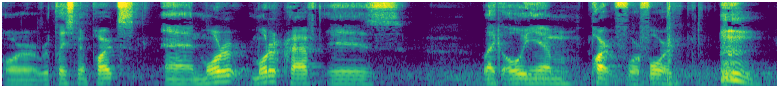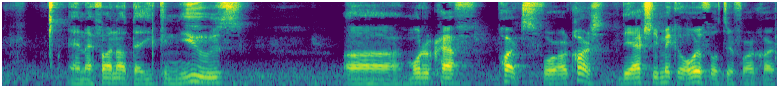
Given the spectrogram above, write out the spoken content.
or replacement parts and motor motorcraft is like OEM part for Ford and I found out that you can use uh, motorcraft parts for our cars. They actually make an oil filter for our car.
